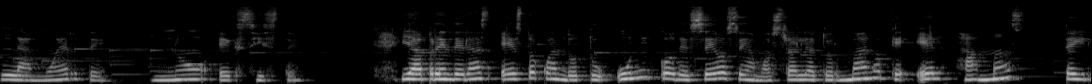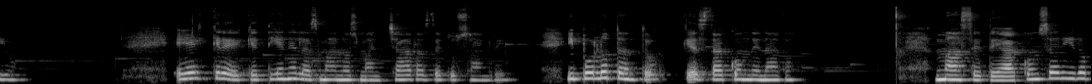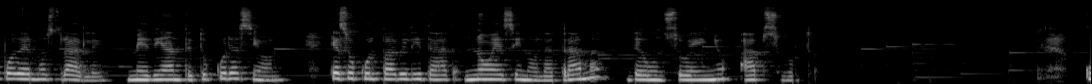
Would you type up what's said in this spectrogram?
la muerte no existe. Y aprenderás esto cuando tu único deseo sea mostrarle a tu hermano que él jamás te hirió. Él cree que tiene las manos manchadas de tu sangre y por lo tanto que está condenado mas se te ha concedido poder mostrarle, mediante tu curación, que su culpabilidad no es sino la trama de un sueño absurdo.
